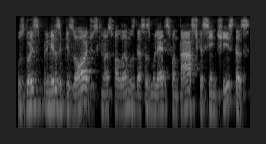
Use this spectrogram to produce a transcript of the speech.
os dois primeiros episódios que nós falamos dessas mulheres fantásticas, cientistas,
